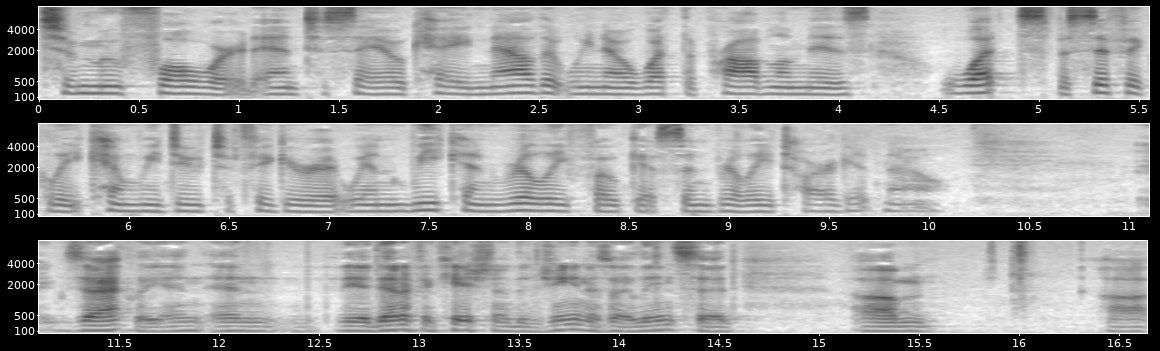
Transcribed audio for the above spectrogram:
to move forward and to say, okay, now that we know what the problem is, what specifically can we do to figure it when we can really focus and really target now? Exactly, and, and the identification of the gene, as Eileen said, um, uh,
